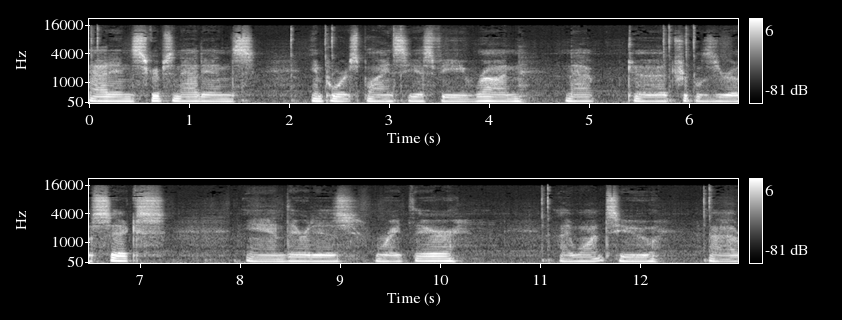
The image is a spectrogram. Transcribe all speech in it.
add-ins, scripts and add-ins, import spline CSV run NACA 0006 and there it is right there. I want to uh,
